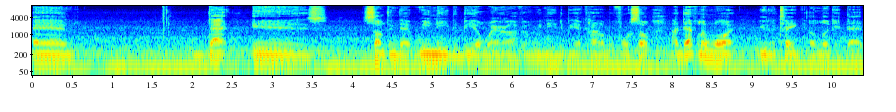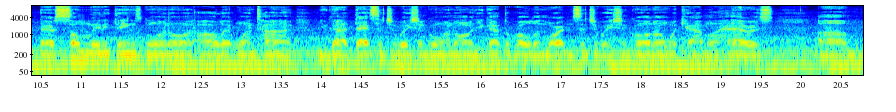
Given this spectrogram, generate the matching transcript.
And that is something that we need to be aware of and we need to be accountable for. So I definitely want you to take a look at that. There's so many things going on all at one time. You got that situation going on. You got the Roland Martin situation going on with Kamala Harris. Um,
